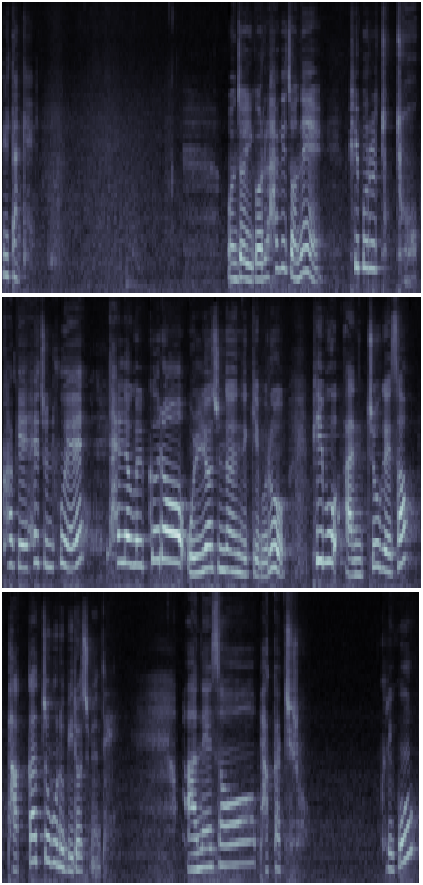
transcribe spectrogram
1단계 먼저 이거를 하기 전에 피부를 촉촉하게 해준 후에 탄력을 끌어올려준다는 느낌으로 피부 안쪽에서 바깥쪽으로 밀어주면 돼. 안에서 바깥으로 그리고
